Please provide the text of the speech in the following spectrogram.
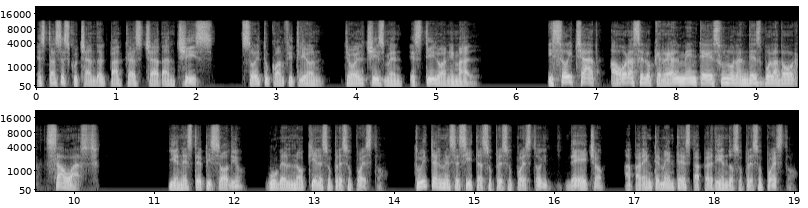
Estás escuchando el podcast Chad and Cheese. Soy tu coanfitrión, Joel Chismen, estilo animal. Y soy Chad, ahora sé lo que realmente es un holandés volador, Sawas. Y en este episodio, Google no quiere su presupuesto. Twitter necesita su presupuesto y, de hecho, aparentemente está perdiendo su presupuesto.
